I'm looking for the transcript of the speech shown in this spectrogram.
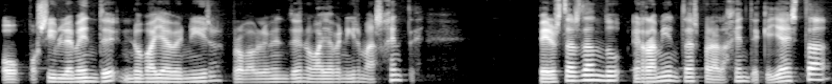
o posiblemente no vaya a venir, probablemente no vaya a venir más gente pero estás dando herramientas para la gente que ya está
